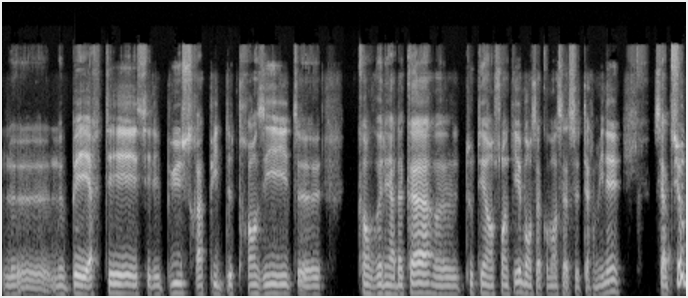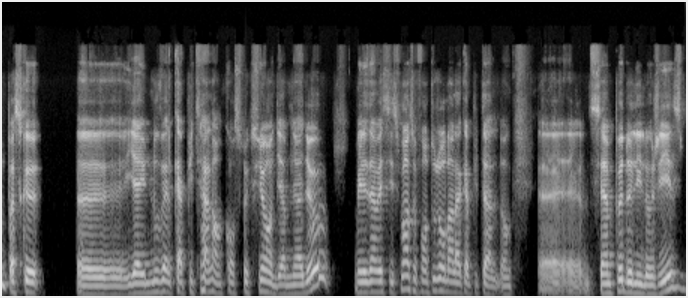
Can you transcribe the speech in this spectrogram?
le, BRT, c'est les bus rapides de transit. Euh, quand vous venez à Dakar, tout est en chantier. Bon, ça commence à se terminer. C'est absurde parce que euh, il y a une nouvelle capitale en construction, Diamniadio, mais les investissements se font toujours dans la capitale. Donc, euh, c'est un peu de l'illogisme.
